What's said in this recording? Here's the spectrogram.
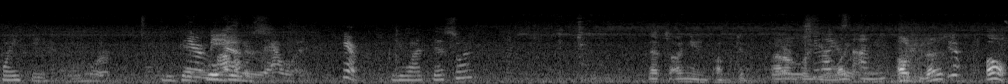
pointy. You get Here, Mia. boo-boos. Here. You want this one? That's onion pumpkin. I don't think you like the it. onion. Oh, she does? Yeah. Oh.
